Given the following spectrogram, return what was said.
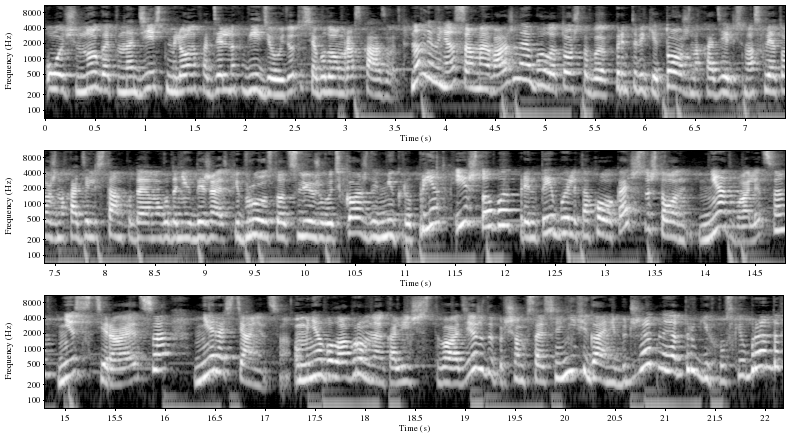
очень много, это на 10 миллионов отдельных видео идет, если я буду вам рассказывать. Но для меня самое важное было то, чтобы принтовики тоже находились в Москве, тоже находились там, куда я могу до них доезжать и просто отслеживать каждый микропринт. И чтобы принты были такого качества, что он не отвалится, не стирается, не растянется. У меня было огромное количество одежды, причем, кстати, нифига не бюджетные от других русских брендов,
